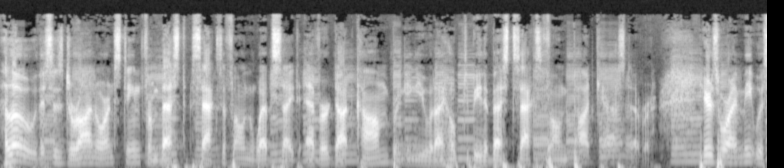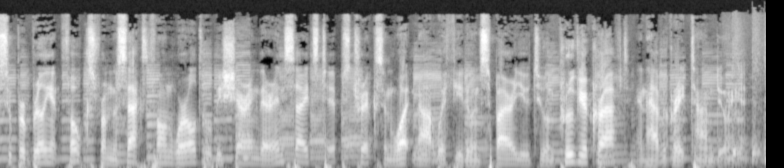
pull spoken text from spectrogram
Hello, this is Doron Orenstein from BestSaxophoneWebsiteEver.com, bringing you what I hope to be the best saxophone podcast ever. Here's where I meet with super brilliant folks from the saxophone world who will be sharing their insights, tips, tricks, and whatnot with you to inspire you to improve your craft and have a great time doing it.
